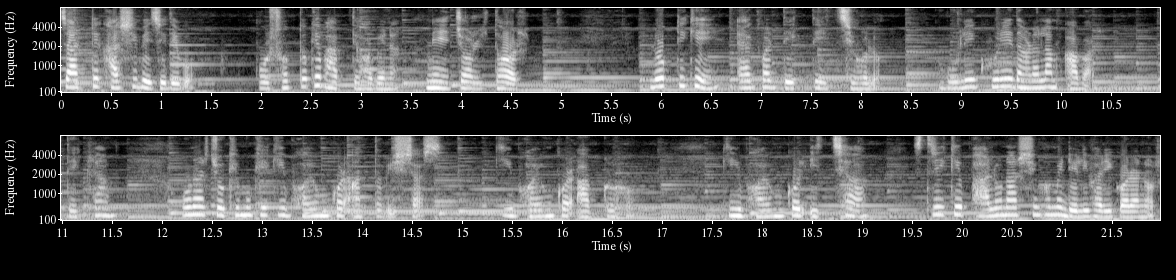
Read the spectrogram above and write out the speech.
চারটে খাসি বেচে দেব। ওসব তোকে ভাবতে হবে না। নে, চল, ধর। লোকটিকে একবার দেখতে ইচ্ছে হলো। বলে ঘুরে দাঁড়ালাম আবার। দেখলাম ওনার চোখে মুখে কি ভয়ঙ্কর আত্মবিশ্বাস, কি ভয়ঙ্কর আগ্রহ, কি ভয়ঙ্কর ইচ্ছা স্ত্রীকে ভালো নার্সিংহোমে ডেলিভারি করানোর।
